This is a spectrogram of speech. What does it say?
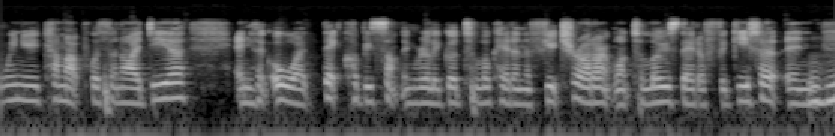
When you come up with an idea and you think, oh, that could be something really good to look at in the future, I don't want to lose that or forget it and, mm-hmm.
